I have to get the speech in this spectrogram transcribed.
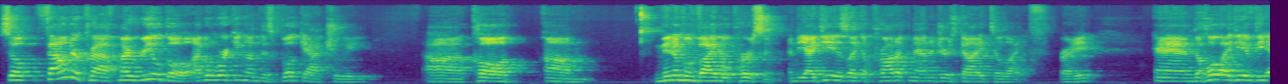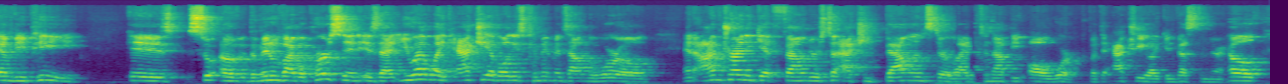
So Foundercraft, my real goal. I've been working on this book actually uh, called um, Minimum Viable Person, and the idea is like a product manager's guide to life. Right and the whole idea of the MVP is so of the minimum viable person is that you have like actually have all these commitments out in the world. And I'm trying to get founders to actually balance their life to not be all work, but to actually like invest in their health,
